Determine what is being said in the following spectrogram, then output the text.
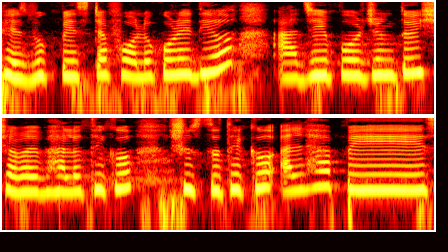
ফেসবুক পেজটা ফলো করে দিও। আজ এ পর্যন্তই, সবাই ভালো থেকো, সুস্থ থেকো, আল্লাহ হাফেজ।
